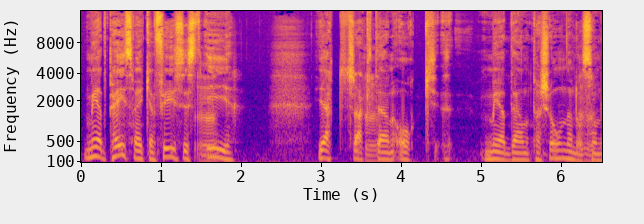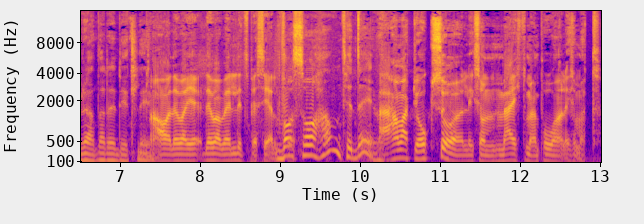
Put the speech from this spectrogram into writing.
med pacemakern fysiskt Mm. i hjärttrakten och med den personen då som räddade ditt liv. Mm. Ja, det var, det var väldigt speciellt. Vad sa han till dig då? Han vart ju också, liksom, märkte man på honom, liksom, att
